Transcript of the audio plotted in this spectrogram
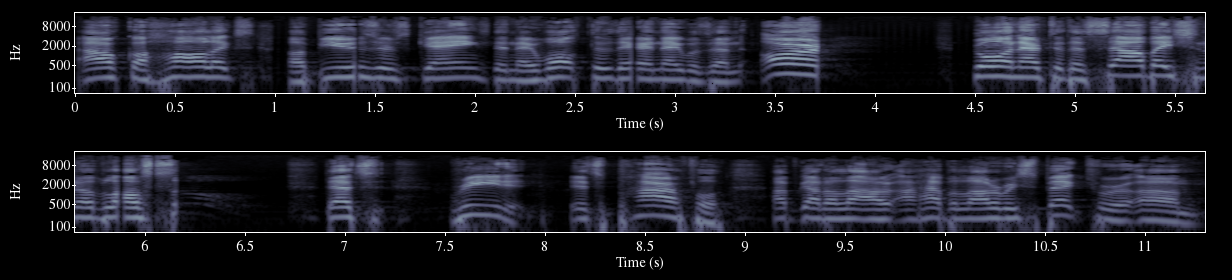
Alcoholics, abusers, gangs, and they walked through there and there was an army going after the salvation of lost souls. That's, read it. It's powerful. I've got a lot, I have a lot of respect for, um,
